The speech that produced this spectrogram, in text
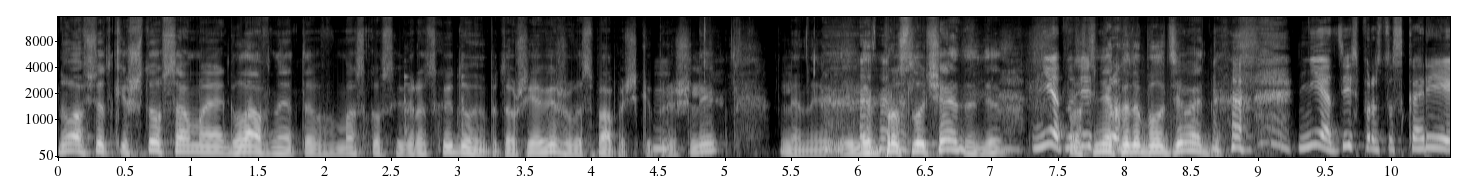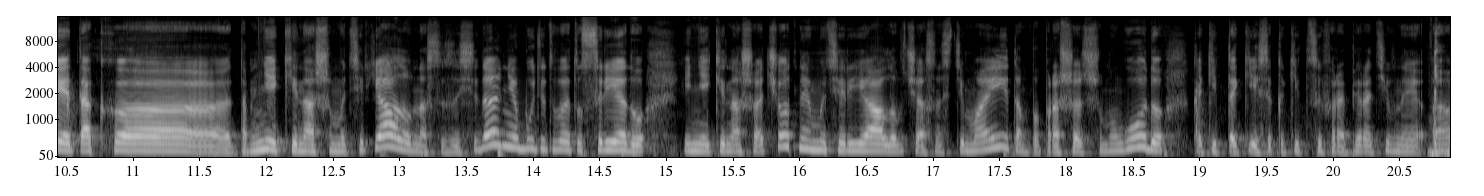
Ну, а все-таки что самое главное это в Московской городской думе? Потому что я вижу, вы с папочкой пришли. Лена, или это просто случайно? Нет, нет ну здесь некуда было девать. Нет, здесь просто скорее так, э, там некие наши материалы, у нас и заседание будет в эту среду, и некие наши отчетные материалы, в частности мои, там по прошедшему году, какие-то такие, если какие-то цифры оперативные, э,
